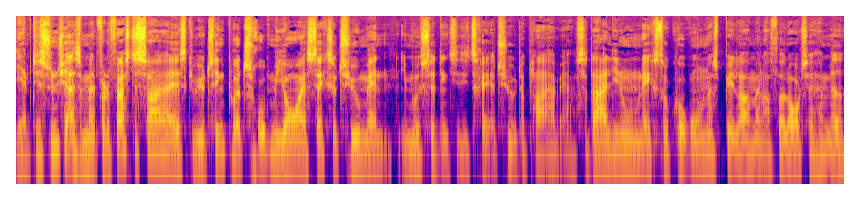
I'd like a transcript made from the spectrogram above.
Jamen, det synes jeg. Altså, man, for det første, så øh, skal vi jo tænke på, at truppen i år er 26 mand, i modsætning til de 23, der plejer at være. Så der er lige nogle ekstra coronaspillere, man har fået lov til at have med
